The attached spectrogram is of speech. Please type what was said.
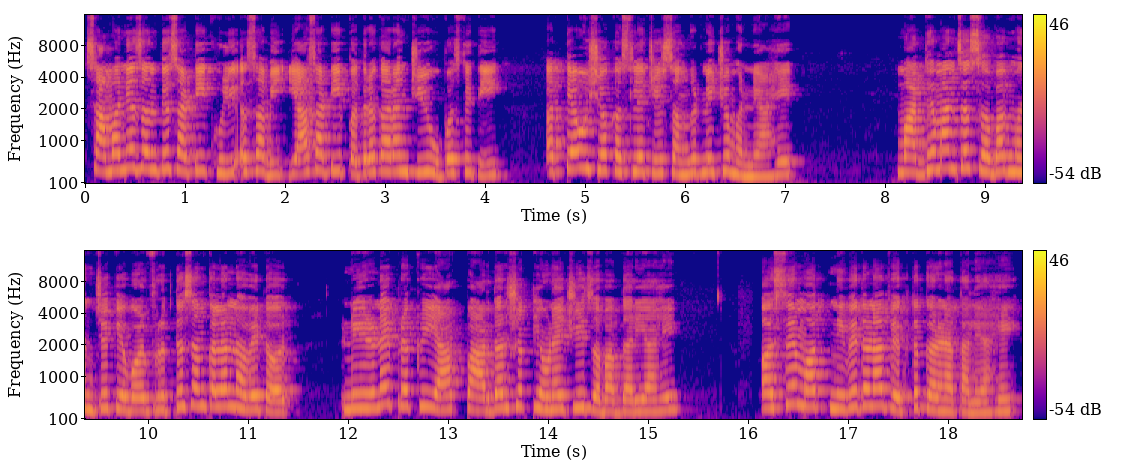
सामान्य जनतेसाठी खुली असावी यासाठी पत्रकारांची उपस्थिती अत्यावश्यक असल्याचे संघटनेचे म्हणणे आहे. माध्यमांचा सहभाग म्हणजे केवळ वृत्तसंकलन नव्हे तर निर्णय प्रक्रिया पारदर्शक ठेवण्याची जबाबदारी आहे. असे मत निवेदनात व्यक्त करण्यात आले आहे.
